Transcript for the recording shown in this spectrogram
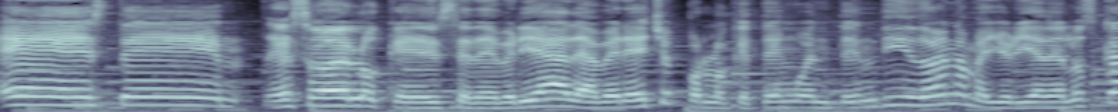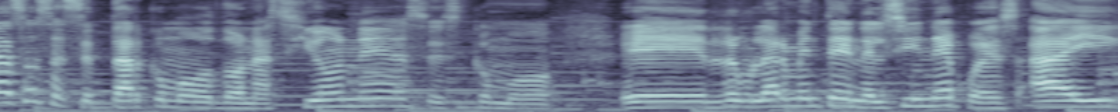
Este, eso es lo que se debería de haber hecho, por lo que tengo entendido en la mayoría de los casos, aceptar como donaciones, es como eh, regularmente en el cine pues hay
